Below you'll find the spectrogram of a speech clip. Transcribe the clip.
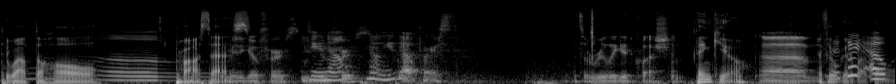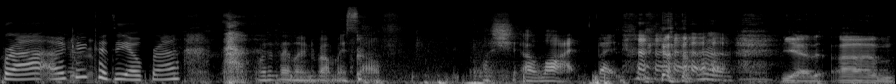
throughout the whole oh. Want me process? to go first? Do you go know? First? No, you go first. That's a really good question. Thank you. Um, I feel good okay, about that. Oprah. Okay, Kudzi Oprah. What have I learned about myself? A, sh- a lot, but yeah, th- um,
